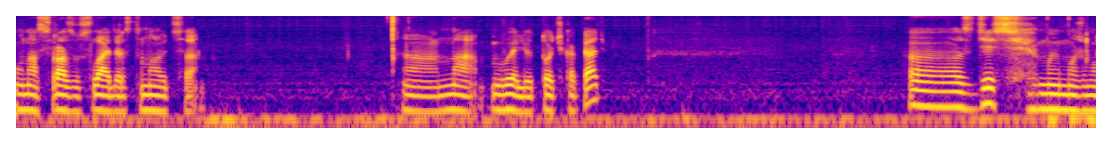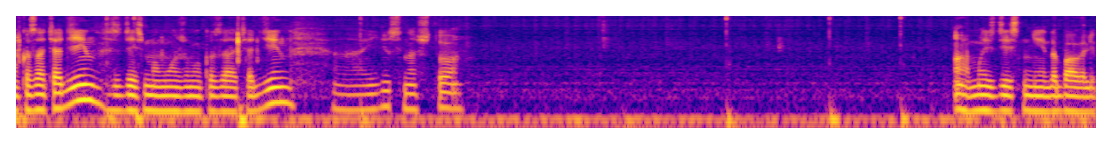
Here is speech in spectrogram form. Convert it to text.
У нас сразу слайдер становится а, на value точка 5. А, здесь мы можем указать один, здесь мы можем указать один. А, единственное, что... А, мы здесь не добавили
